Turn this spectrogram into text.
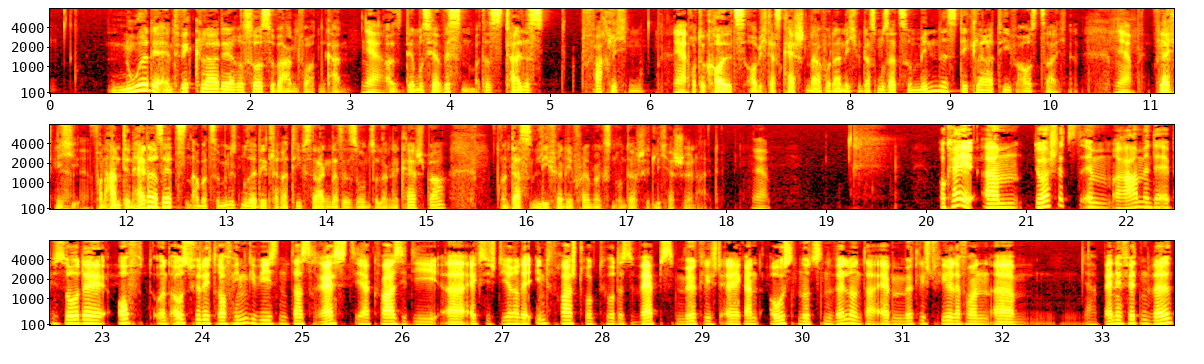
nur der Entwickler der Ressource beantworten kann. Ja. Also der muss ja wissen, das ist Teil des fachlichen ja. Protokolls, ob ich das cachen darf oder nicht. Und das muss er zumindest deklarativ auszeichnen. Ja. Vielleicht nicht ja, von Hand den Header setzen, aber zumindest muss er deklarativ sagen, dass es so und so lange cachebar. Und das liefern die Frameworks in unterschiedlicher Schönheit. Ja. Okay, ähm, du hast jetzt im Rahmen der Episode oft und ausführlich darauf hingewiesen, dass REST ja quasi die äh, existierende Infrastruktur des Webs möglichst elegant ausnutzen will und da eben möglichst viel davon ähm, ja, benefiten will.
